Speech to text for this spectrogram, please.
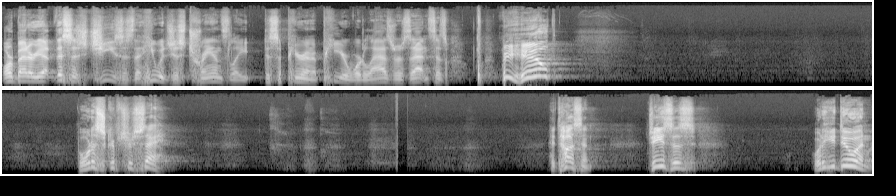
Or better yet, this is Jesus, that he would just translate, disappear, and appear where Lazarus is at and says, Be healed. But what does scripture say? It doesn't. Jesus, what are you doing?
